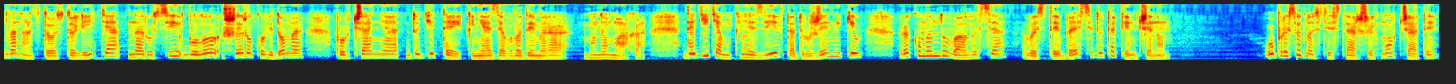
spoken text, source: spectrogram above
XII століття на Русі було широко відоме повчання до дітей князя Володимира Мономаха, де дітям князів та дружинників рекомендувалося вести бесіду таким чином. У присутності старших мовчати,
